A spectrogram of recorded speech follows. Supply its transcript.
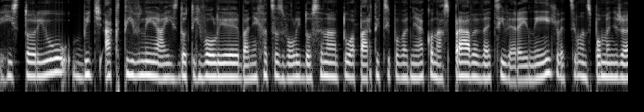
históriu byť aktívny a ísť do tých volieb a nechať sa zvoliť do Senátu a participovať nejako na správe veci verejných. Veď si len spomeň, že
